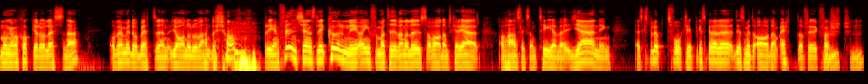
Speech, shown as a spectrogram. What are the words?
Många var chockade och ledsna. Och vem är då bättre än Jan-Olof Andersson? För det är en finkänslig, kunnig och informativ analys av Adams karriär, av hans liksom tv-gärning. Jag ska spela upp två klipp, vi kan spela det, som heter Adam 1 av Fredrik först. Mm.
